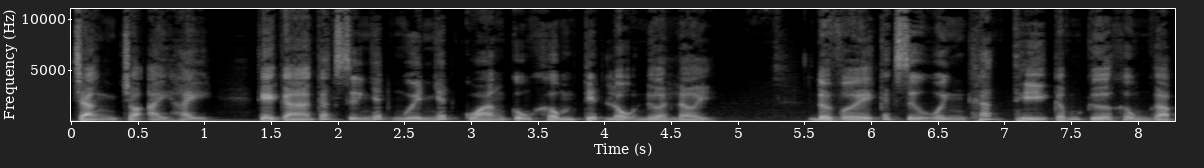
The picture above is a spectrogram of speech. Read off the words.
chẳng cho ai hay, kể cả các sư nhất nguyên nhất quang cũng không tiết lộ nửa lời. Đối với các sư huynh khác thì cấm cửa không gặp,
